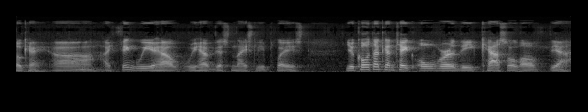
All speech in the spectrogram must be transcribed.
Okay, uh, I think we have we have this nicely placed. Yokota can take over the castle of yeah,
